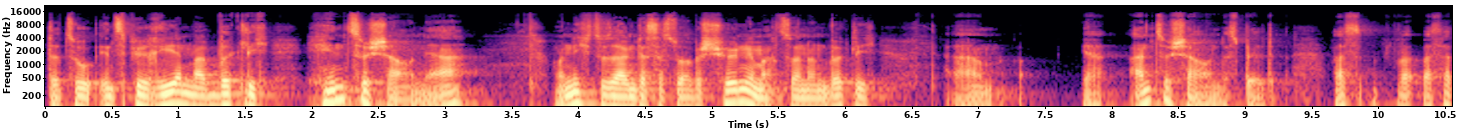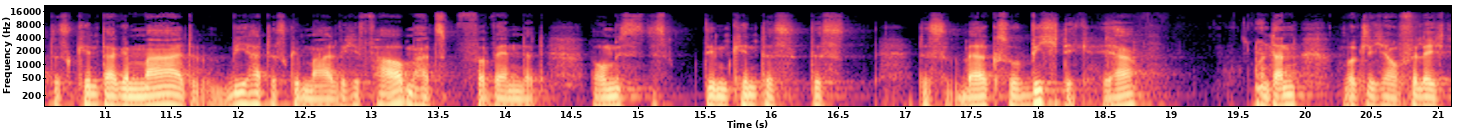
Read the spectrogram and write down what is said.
dazu inspirieren, mal wirklich hinzuschauen, ja. Und nicht zu sagen, das hast du aber schön gemacht, sondern wirklich ähm, ja, anzuschauen, das Bild. Was, was, was hat das Kind da gemalt? Wie hat es gemalt? Welche Farben hat es verwendet? Warum ist das, dem Kind das, das, das Werk so wichtig? Ja, und dann wirklich auch vielleicht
